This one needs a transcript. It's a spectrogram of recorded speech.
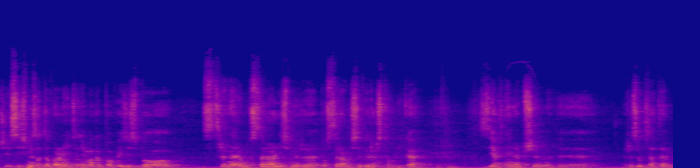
Czy jesteśmy zadowoleni, to nie mogę powiedzieć, bo z trenerem ustalaliśmy, że postaramy się wygrać tą ligę z jak najlepszym rezultatem.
